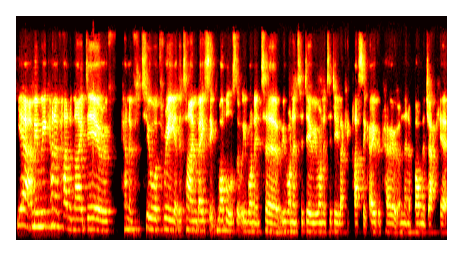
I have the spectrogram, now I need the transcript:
Yeah, I mean, we kind of had an idea of kind of two or three at the time basic models that we wanted to we wanted to do. We wanted to do like a classic overcoat and then a bomber jacket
